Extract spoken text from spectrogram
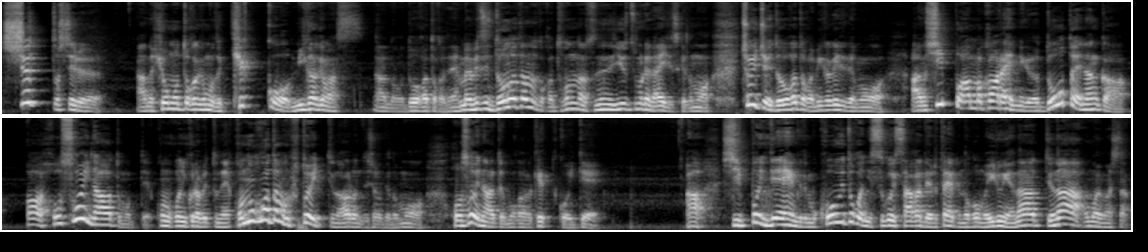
シュッとしてる、あの、標本トカゲモド結構見かけます。あの、動画とかね。まあ別にどなたのとかそんなの全然言うつもりはないですけども、ちょいちょい動画とか見かけてても、あの、尻尾あんま変わらへんねんけど、胴体なんか、あ、細いなと思って、この子に比べるとね、この子は多分太いっていうのはあるんでしょうけども、細いなって思う方が結構いて、あ、尻尾に出えへんくても、こういうとこにすごい差が出るタイプの子もいるんやなっていうのは思いました。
